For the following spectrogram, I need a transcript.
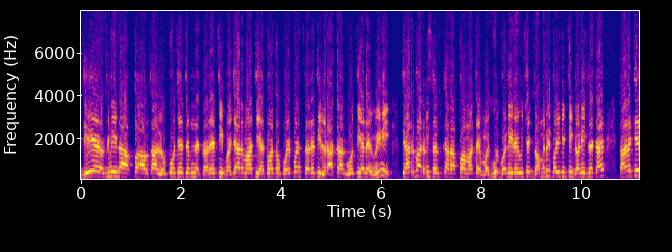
જે અગ્નિદા આપવા આવતા લોકો છે તેમને ઘરેથી બજારમાંથી અથવા તો કોઈ પણ સ્થળેથી લાકડા ગોતી અને વીણી ત્યારબાદ સંસ્કાર આપવા માટે મજબૂર બની રહ્યું છે. ગંભીર પરિસ્થિતિ ગણી શકાય, કારણ કે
